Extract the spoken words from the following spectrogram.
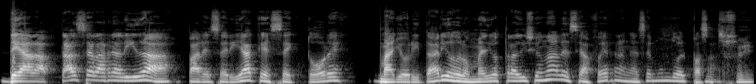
de adaptarse a la realidad, parecería que sectores mayoritarios de los medios tradicionales se aferran a ese mundo del pasado. Sí.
